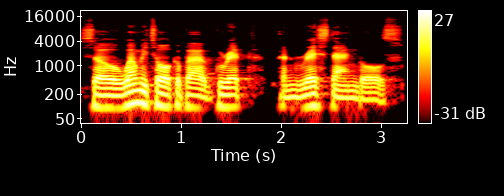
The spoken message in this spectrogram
So when we talk about grip and wrist angles,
